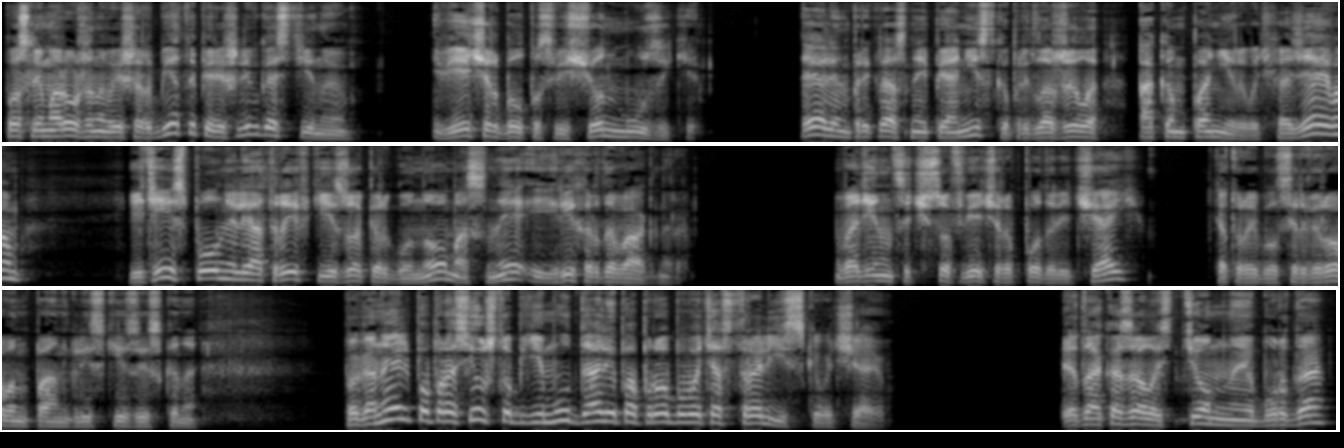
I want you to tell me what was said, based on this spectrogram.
После мороженого и шербета перешли в гостиную. Вечер был посвящен музыке. Эллен, прекрасная пианистка, предложила аккомпанировать хозяевам, и те исполнили отрывки из опер Гуно, Масне и Рихарда Вагнера. В 11 часов вечера подали чай, который был сервирован по-английски изысканно. Паганель попросил, чтобы ему дали попробовать австралийского чаю. Это оказалась темная бурда,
